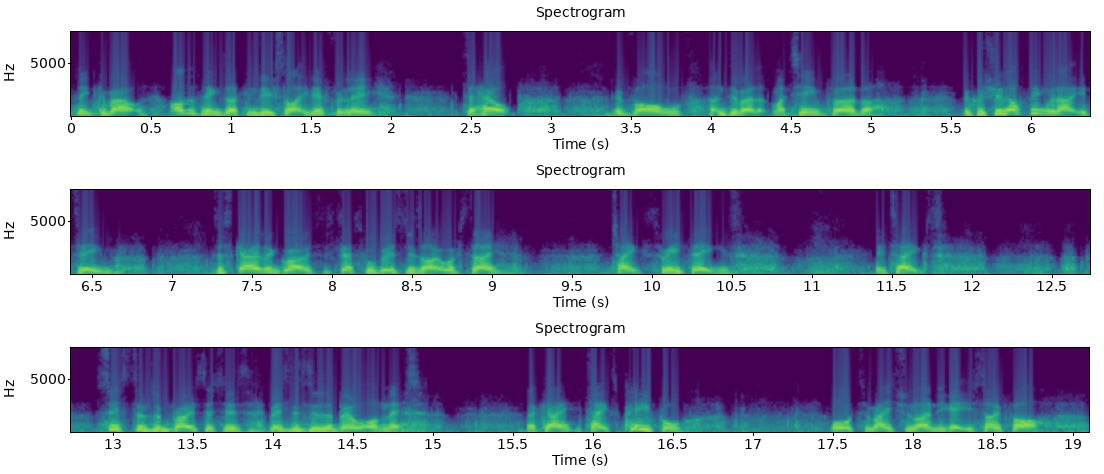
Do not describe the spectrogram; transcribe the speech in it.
think about other things I can do slightly differently to help evolve and develop my team further. Because you're nothing without your team to scale and grow a successful business, I always say, takes three things. It takes systems and processes. Businesses are built on this. Okay? It takes people. Automation will only get you so far.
